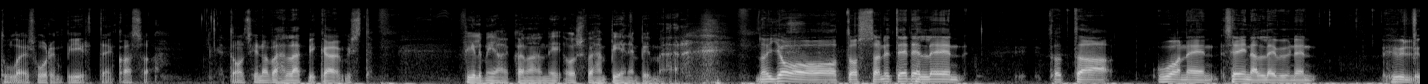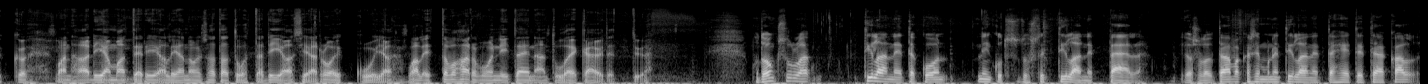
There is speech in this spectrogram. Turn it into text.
tulee suurin piirtein kasaan. Että on siinä vähän läpikäymistä. Filmiaikana niin olisi vähän pienempi määrä. No joo, tuossa nyt edelleen tota, huoneen seinänlevyinen hyllykkö vanhaa diamateriaalia, noin 100 000 diasia roikkuu ja valittava harvoin niitä enää tulee käytettyä. Mutta onko sulla tilanne, että kun on niin kutsutusti tilanne päällä, jos otetaan vaikka semmoinen tilanne, että heitetään kal-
